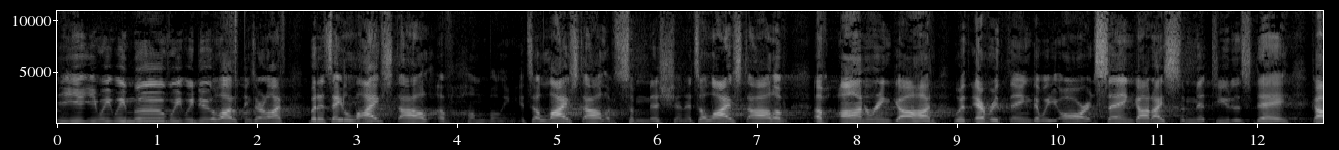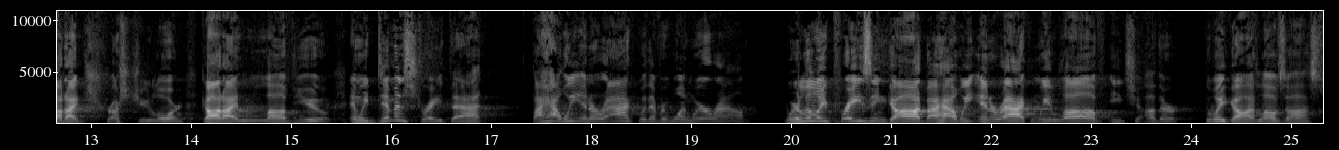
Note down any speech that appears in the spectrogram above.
You, you, we, we move, we, we do a lot of things in our life, but it's a lifestyle of humbling. It's a lifestyle of submission. It's a lifestyle of, of honoring God with everything that we are. It's saying, God, I submit to you this day. God, I trust you, Lord. God, I love you. And we demonstrate that by how we interact with everyone we're around. We're literally praising God by how we interact and we love each other the way God loves us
